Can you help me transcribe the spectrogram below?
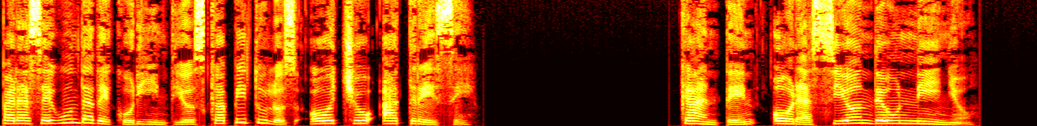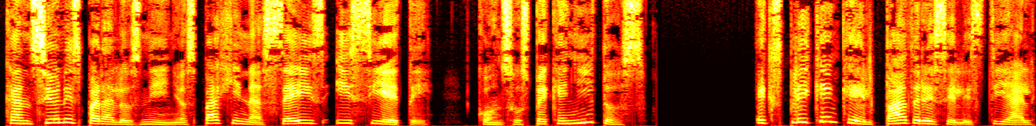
Para 2 de Corintios capítulos 8 a 13. Canten Oración de un niño. Canciones para los niños, páginas 6 y 7, con sus pequeñitos. Expliquen que el Padre Celestial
